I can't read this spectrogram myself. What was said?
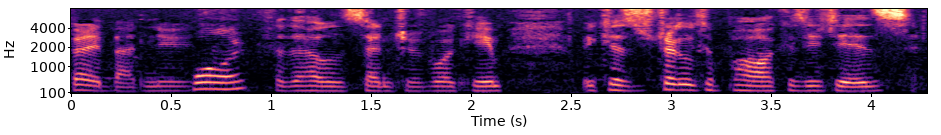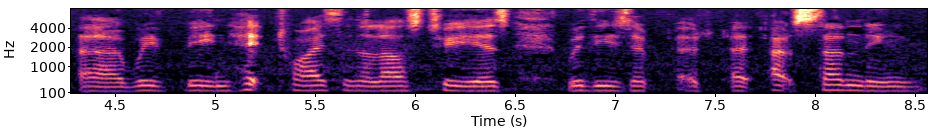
very bad news Why? for the whole centre of Wokingham because struggle to park as it is. Uh, we've been hit twice in the last two years with these uh, uh, outstanding,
